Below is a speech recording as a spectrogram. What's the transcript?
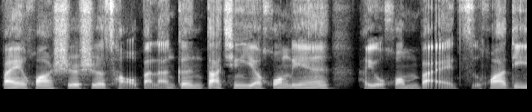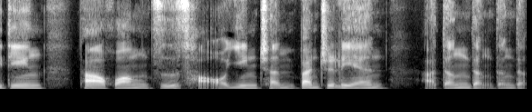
白花蛇舌草、板蓝根、大青叶、黄连，还有黄柏、紫花地丁。大黄、紫草、茵陈、半枝莲啊，等等等等。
